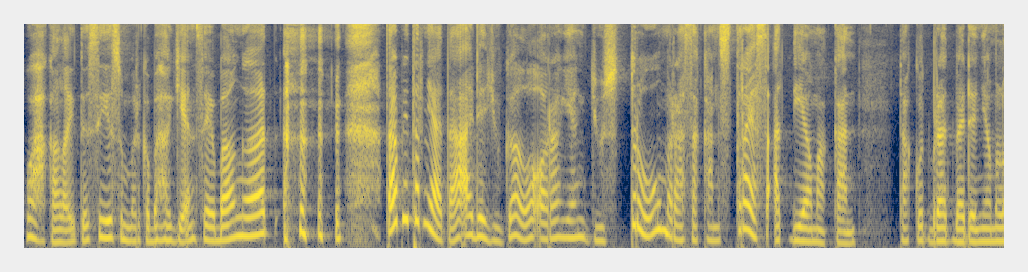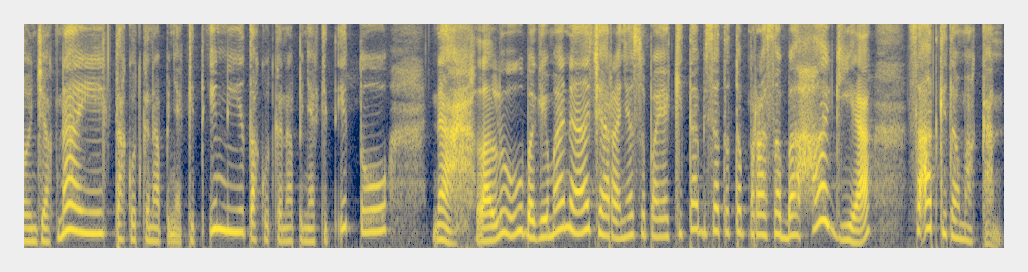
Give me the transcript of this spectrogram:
Wah, kalau itu sih sumber kebahagiaan saya banget. Tapi ternyata ada juga loh orang yang justru merasakan stres saat dia makan. Takut berat badannya melonjak naik, takut kena penyakit ini, takut kena penyakit itu. Nah, lalu bagaimana caranya supaya kita bisa tetap merasa bahagia saat kita makan?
